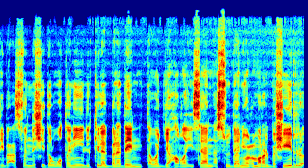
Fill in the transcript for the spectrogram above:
عقب أسف النشيد الوطني لكلا البلدين. توجه الرئيسان السوداني عمر البشير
